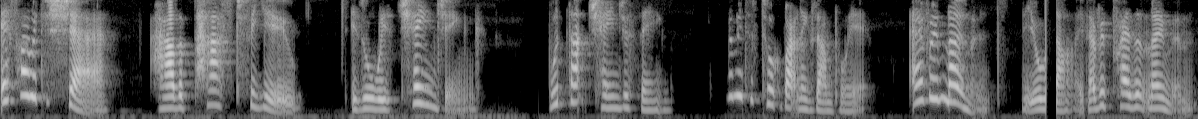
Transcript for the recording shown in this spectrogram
if I were to share how the past for you is always changing, would that change a thing? Me just talk about an example here. Every moment that you're alive, every present moment,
